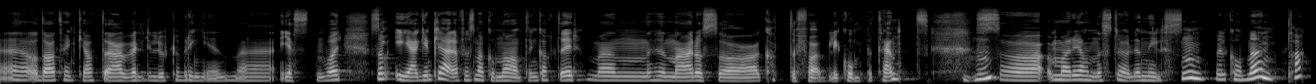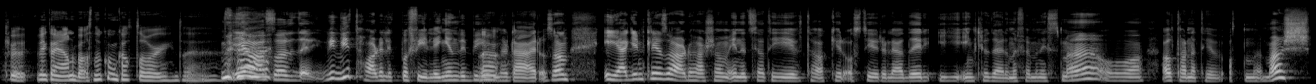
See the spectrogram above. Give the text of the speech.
Eh, og da tenker jeg at det er veldig lurt å bringe inn eh, gjesten vår, som egentlig er her for å snakke om noe annet enn katter, men hun er også kattefaglig kompetent. Mm -hmm. Så Marianne Støle Nilsen, velkommen. Takk. Vi kan gjerne bare snakke om katter òg. ja, altså, vi, vi, tar det litt på feelingen. Vi begynner der og sånn. Egentlig så er du her som initiativtaker og styreleder i Inkluderende feminisme og Alternativ 8. mars.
